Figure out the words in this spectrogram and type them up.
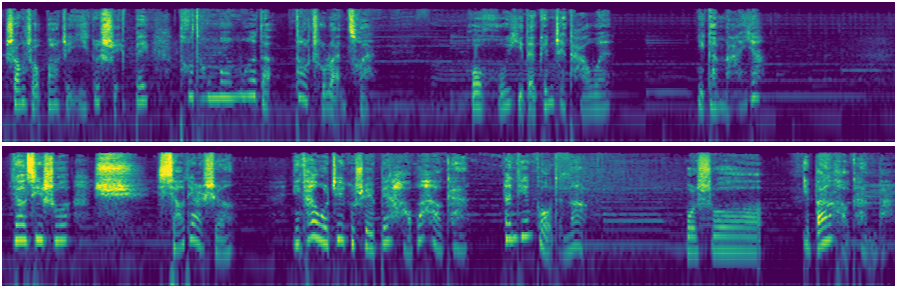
双手抱着一个水杯，偷偷摸摸的到处乱窜。我狐疑的跟着他问：“你干嘛呀？”妖姬说：“嘘，小点声。你看我这个水杯好不好看？斑点狗的呢。”我说：“一般好看吧。”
